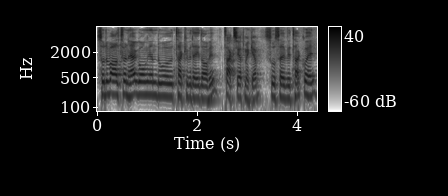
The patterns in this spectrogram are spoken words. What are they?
Så det var allt för den här gången. Då tackar vi dig David. Tack så jättemycket. Så säger vi tack och hej.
